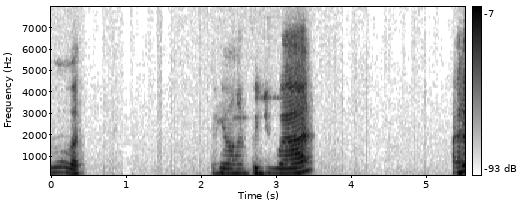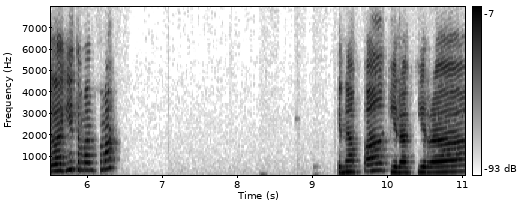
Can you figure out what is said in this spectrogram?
good. Kehilangan tujuan. Ada lagi teman-teman? Kenapa kira-kira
